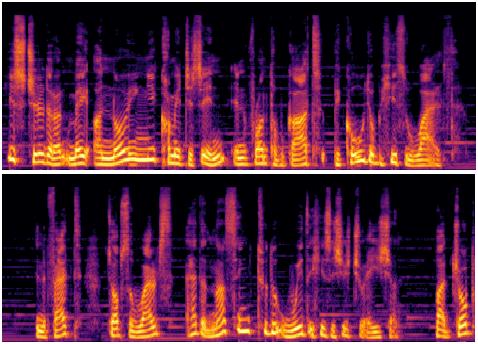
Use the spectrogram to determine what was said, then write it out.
his children may unknowingly commit sin in front of God because of his wealth. In fact, Job's wealth had nothing to do with his situation. But Job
